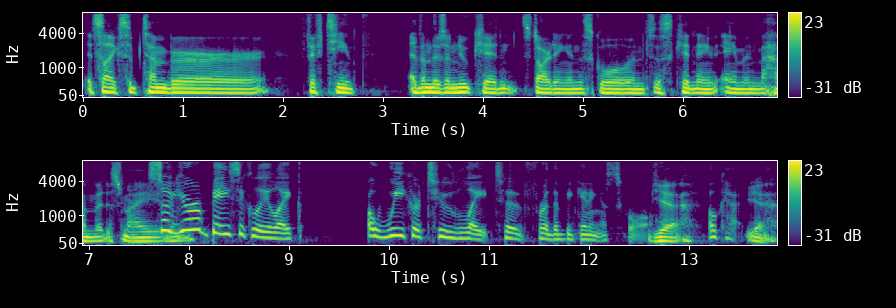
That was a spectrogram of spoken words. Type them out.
It's like September 15th. And then there's a new kid starting in the school, and it's this kid named Ayman Mohammed Ismail. So And- you're basically like a week or two late to for the beginning of school. Yeah. Okay. Yeah.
